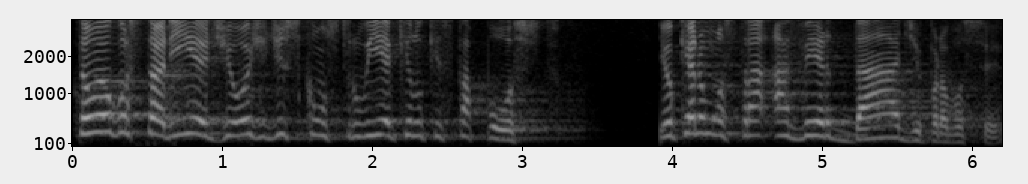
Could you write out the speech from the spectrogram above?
Então, eu gostaria de hoje desconstruir aquilo que está posto. E eu quero mostrar a verdade para você,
